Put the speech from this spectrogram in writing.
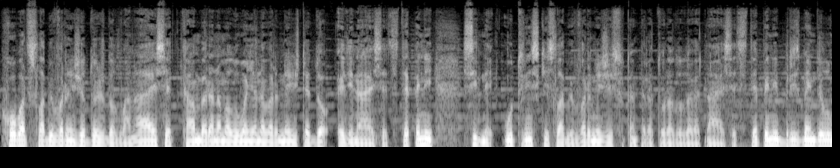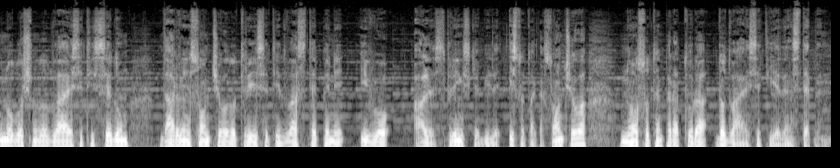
Хобарт слаби врнежи од дожд до 12, Камбера намалување на врнежите до 11 степени, Сиднеј утрински слаби врнежи со температура до 19 степени, Бризбен делумно облачно до 27, Дарвин сончево до 32 степени и во Алес Спрингс ќе биде исто така сончево, но со температура до 21 степен.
